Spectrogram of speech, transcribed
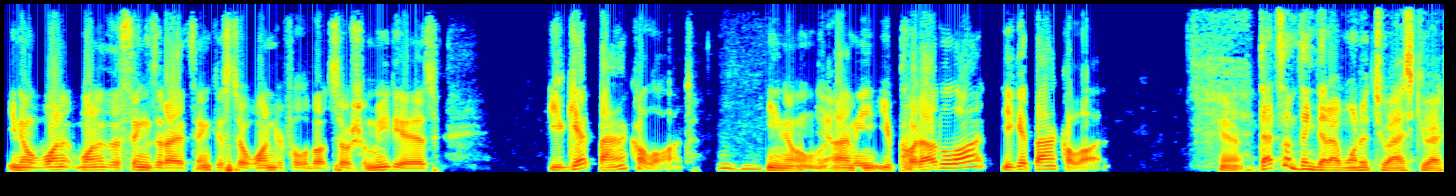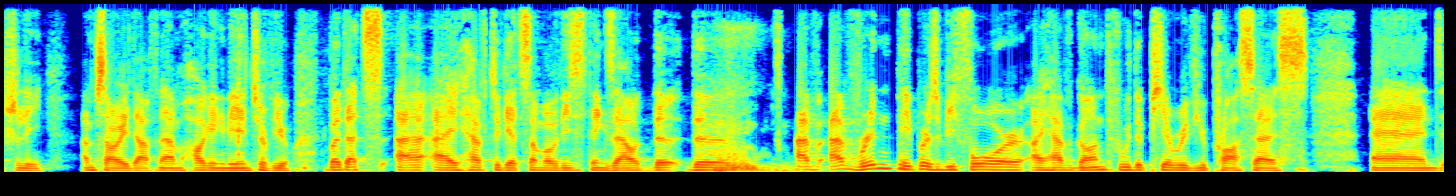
you know, one one of the things that I think is so wonderful about social media is you get back a lot. Mm-hmm. You know, yeah. I mean, you put out a lot, you get back a lot. Yeah. That's something that I wanted to ask you actually. I'm sorry, Daphna, I'm hogging the interview, but that's, I, I, have to get some of these things out. The, the, I've, I've written papers before. I have gone through the peer review process and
